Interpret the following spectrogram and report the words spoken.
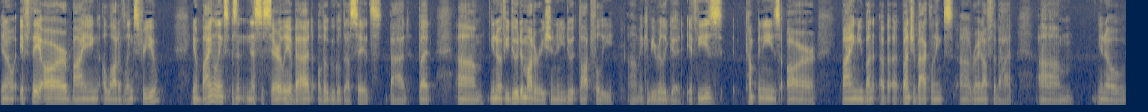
you know, if they are buying a lot of links for you you know, buying links isn't necessarily a bad, although Google does say it's bad. But um, you know, if you do it in moderation and you do it thoughtfully, um, it can be really good. If these companies are buying you bun- a, bunch of backlinks uh, right off the bat, um, you know,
